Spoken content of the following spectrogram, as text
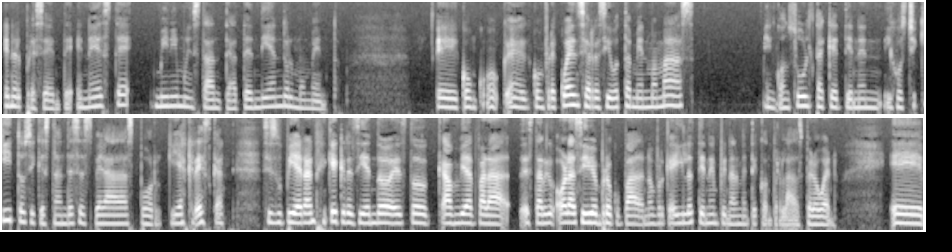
en el presente, en este mínimo instante, atendiendo el momento. Eh, con, eh, con frecuencia recibo también mamás en consulta que tienen hijos chiquitos y que están desesperadas por que ya crezcan. Si supieran que creciendo esto cambia para estar ahora sí bien preocupada, ¿no? Porque ahí los tienen finalmente controlados. Pero bueno, eh,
